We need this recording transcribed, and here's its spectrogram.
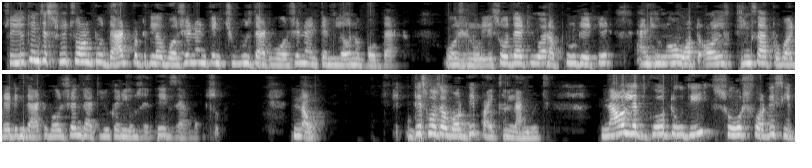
So you can just switch on to that particular version and can choose that version and can learn about that version only so that you are up to date and you know what all things are provided in that version that you can use in the exam also. Now, this was about the Python language. Now let's go to the source for the C++.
